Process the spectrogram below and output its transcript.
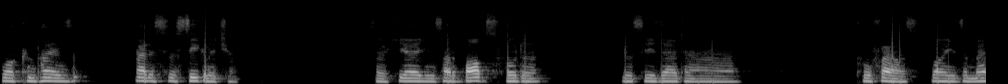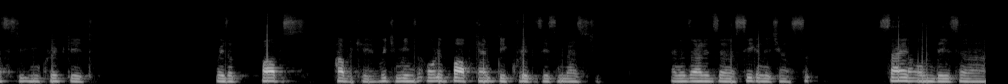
or contains Alice's signature. So here inside Bob's folder, you see that uh, two files. One is a message encrypted with Bob's public key, which means only Bob can decrypt this message. And there is a signature signed on this uh,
